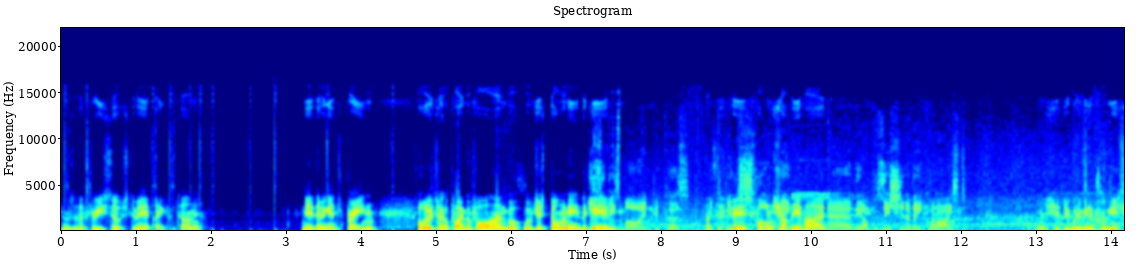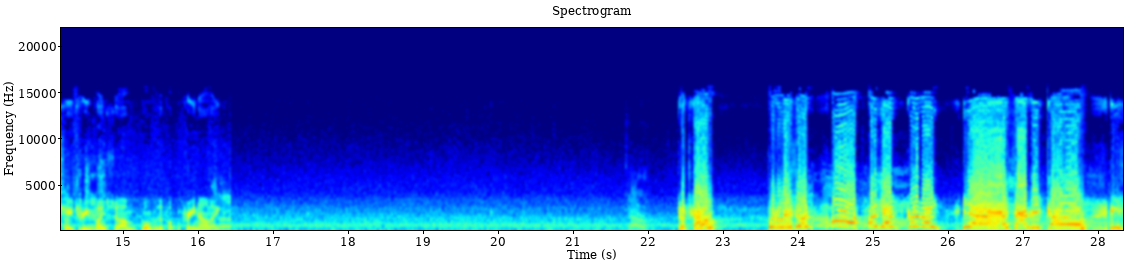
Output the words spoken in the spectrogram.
those are the three subs to make, like I'm telling you. Near them against Brighton. I would have took a point beforehand, but we've just dominated the game. his mind because That's the first fucking shot they've had. Now the opposition have equalised. And it, should, it would have been a huge, huge three points, so I'm going for the fucking three now, like. So- Carroll. Touch goal! Put away, son! Oh! Ah, and again! Got it me! Yes! Andy Carroll! He's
